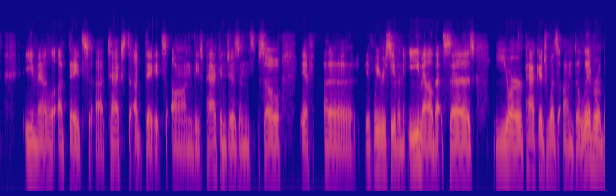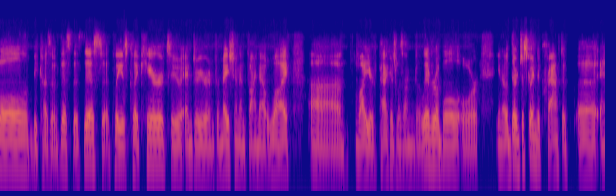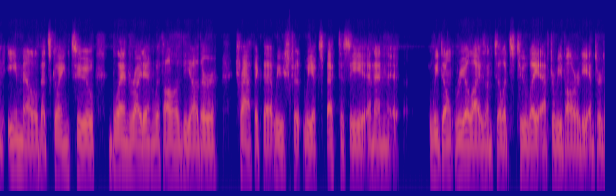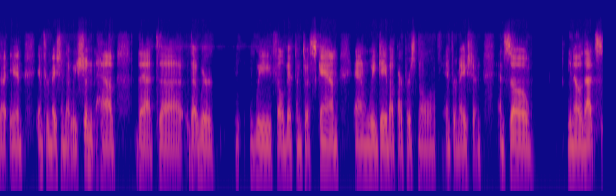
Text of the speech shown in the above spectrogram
email updates uh, text updates on these packages. And so if uh, if we receive an email that says your package was undeliverable because of this, this, this. Uh, please click here to enter your information and find out why uh, why your package was undeliverable. Or you know they're just going to craft a, uh, an email that's going to blend right in with all of the other traffic that we should we expect to see, and then we don't realize until it's too late after we've already entered in information that we shouldn't have that uh, that we're we fell victim to a scam and we gave up our personal information. And so you know that's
